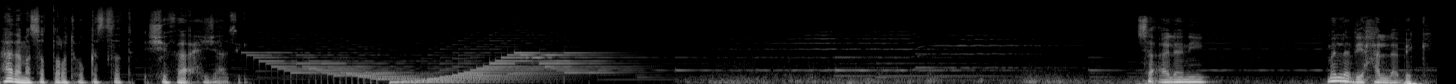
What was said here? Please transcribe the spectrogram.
هذا ما سطرته قصة شفاء حجازي. سألني ما الذي حل بك؟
